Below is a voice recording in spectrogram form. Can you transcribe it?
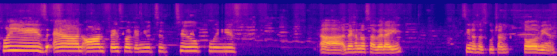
please. And on Facebook and YouTube too, please. Ah, déjanos saber ahí si nos escuchan todo bien.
